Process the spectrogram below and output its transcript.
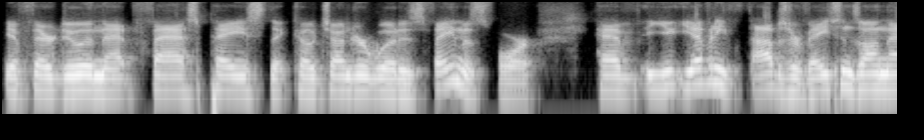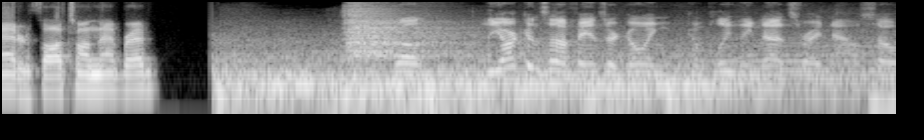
if they're doing that fast pace that Coach Underwood is famous for. Have you, you have any observations on that or thoughts on that, Brad? Well, the Arkansas fans are going completely nuts right now. So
